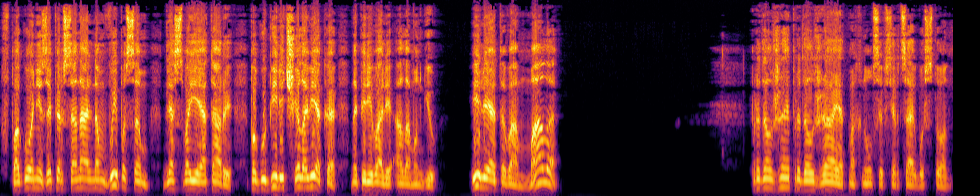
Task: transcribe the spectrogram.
в погоне за персональным выпасом для своей отары погубили человека на перевале Аламунгю. Или это вам мало? Продолжай, продолжай, — отмахнулся в сердцах Бостон.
